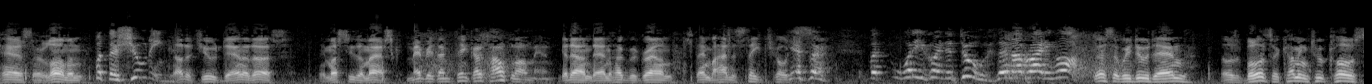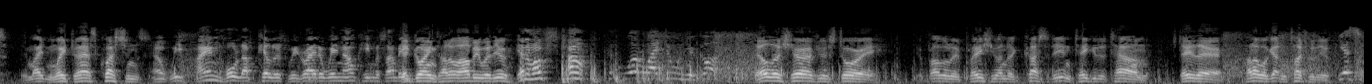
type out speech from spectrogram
Yes, they're lawmen. But they're shooting. Not at you, Dan, at us. They must see the mask. Maybe them think us outlaw men. Get down, Dan. Hug the ground. Stand behind the stagecoach. Yes, sir. But what are you going to do? They're not riding off. Yes, sir, we do, Dan. Those bullets are coming too close. They mightn't wait to ask questions. Now, we find hold-up killers. We ride away now, Kimasabi. Get going, Tonto. I'll be with you. Get 'em up, Scout. What do I do when you're gone? Tell the sheriff your story. He'll probably place you under custody and take you to town. Stay there. Tonto will get in touch with you. Yes, sir.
